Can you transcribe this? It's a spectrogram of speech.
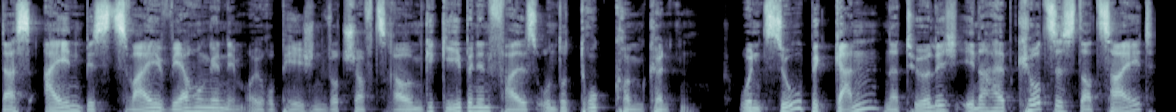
dass ein bis zwei Währungen im europäischen Wirtschaftsraum gegebenenfalls unter Druck kommen könnten. Und so begann natürlich innerhalb kürzester Zeit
